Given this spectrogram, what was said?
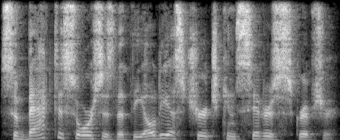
So back to sources that the LDS Church considers scripture.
